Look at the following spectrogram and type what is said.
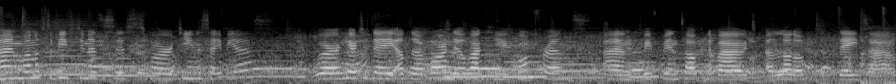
I'm one of the beef geneticists for Genus ABS. We're here today at the Warrendale Wagyu conference and we've been talking about a lot of data.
